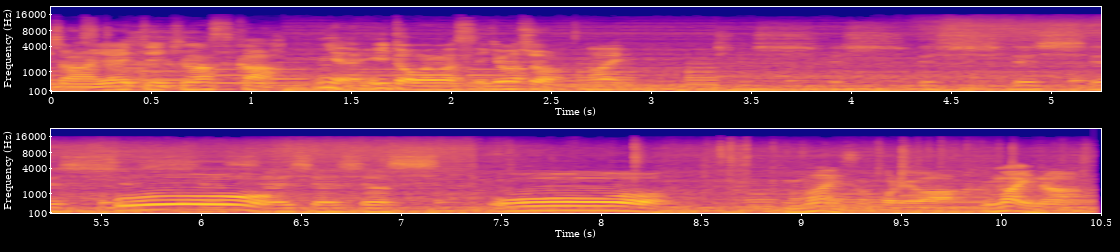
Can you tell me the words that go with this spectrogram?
じゃあ焼いていきますか。いいねいいと思います。いきましょう。はい。よしよしよしおうまいぞこれは。ーうまいな。ひ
